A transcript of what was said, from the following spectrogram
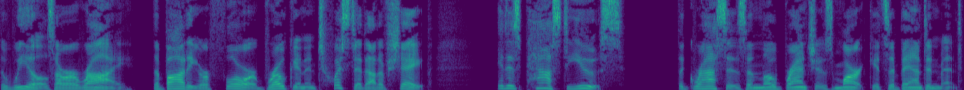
The wheels are awry, the body or floor broken and twisted out of shape. It is past use. The grasses and low branches mark its abandonment,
